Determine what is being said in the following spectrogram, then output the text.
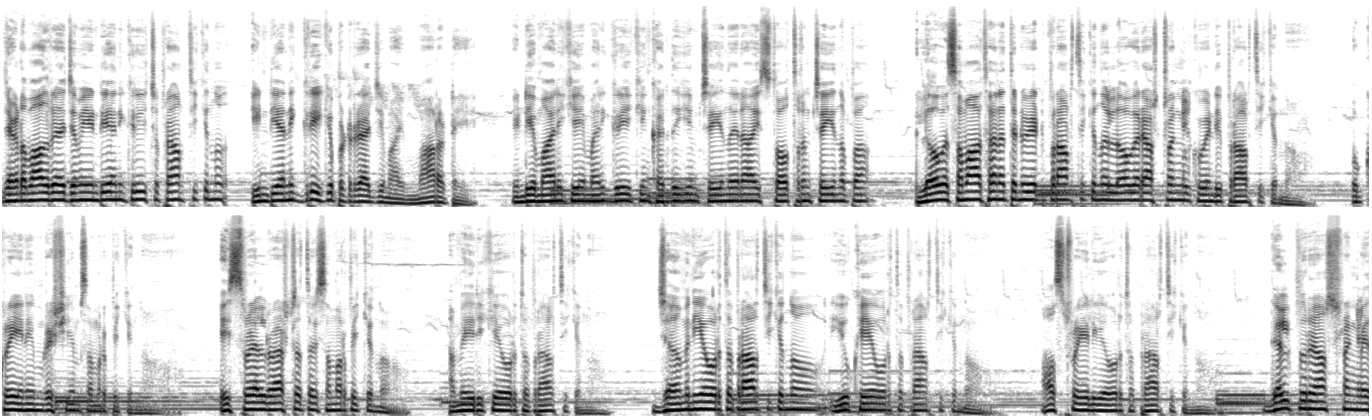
ഞങ്ങളുടെ മാതൃരാജ്യമേ ഇന്ത്യ അനുഗ്രഹിച്ച് പ്രാർത്ഥിക്കുന്നു. ഇന്ത്യ അനുഗ്രഹിക്കപ്പെട്ട രാജ്യമായി മാറട്ടെ. ഇന്ത്യ മാനിക്കുകയും അനുഗ്രഹിക്കുകയും കരുതുകയും ചെയ്യുന്നതിനായി സ്തോത്രം ചെയ്യുന്നപ്പ ലോക സമാധാനത്തിന് വേണ്ടി പ്രാർത്ഥിക്കുന്നു ലോകരാഷ്ട്രങ്ങൾക്ക് വേണ്ടി പ്രാർത്ഥിക്കുന്നു. ഉക്രൈനും റഷ്യയും സമർപ്പിക്കുന്നു. ഇസ്രായേൽ രാഷ്ട്രത്തെ സമർപ്പിക്കുന്നു. അമേരിക്കയെ ഓർത്ത് പ്രാർത്ഥിക്കുന്നു. ജർമ്മനിയെ ഓർത്ത് പ്രാർത്ഥിക്കുന്നു. യു കെ ഓർത്ത് പ്രാർത്ഥിക്കുന്നു. ഓസ്ട്രേലിയ ഓർത്ത് പ്രാർത്ഥിക്കുന്നു. ഗൾഫ് രാഷ്ട്രങ്ങളെ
